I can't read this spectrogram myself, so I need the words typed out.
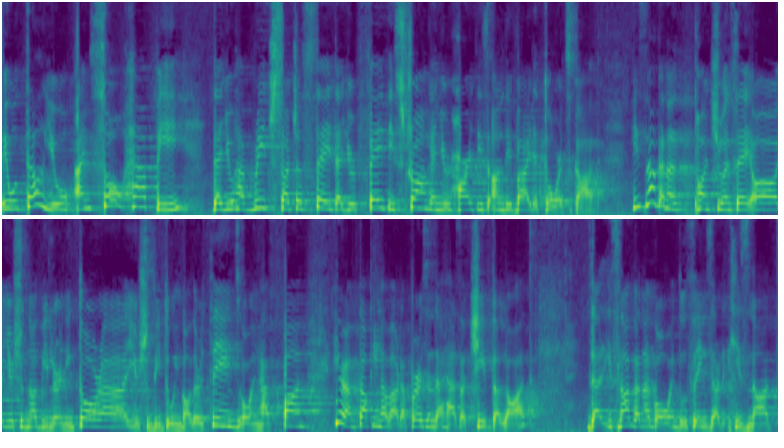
it will tell you, I'm so happy that you have reached such a state that your faith is strong and your heart is undivided towards God. He's not to punch you and say, Oh, you should not be learning Torah, you should be doing other things, go and have fun. Here I'm talking about a person that has achieved a lot that he's not gonna go and do things that he's not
